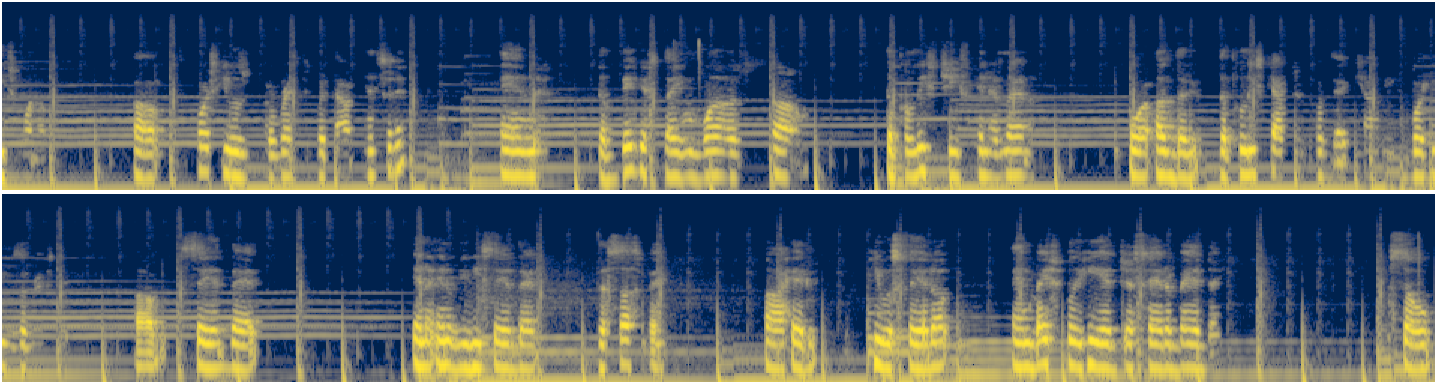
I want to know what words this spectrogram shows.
each one of them. Uh, of course, he was arrested without incident. And the biggest thing was um, the police chief in Atlanta, or uh, the, the police captain of that county where he was arrested, um, said that in an interview, he said that the suspect uh, had he was fed up, and basically he had just had a bad day. So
